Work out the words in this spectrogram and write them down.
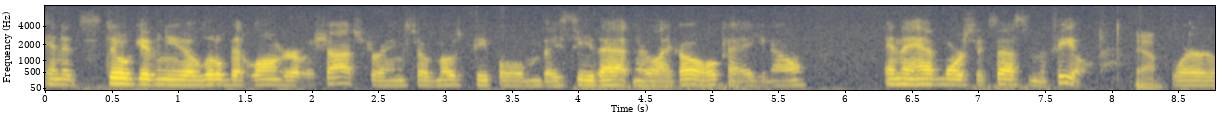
and it's still giving you a little bit longer of a shot string, so most people they see that and they're like, "Oh, okay," you know, and they have more success in the field. Yeah. Where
